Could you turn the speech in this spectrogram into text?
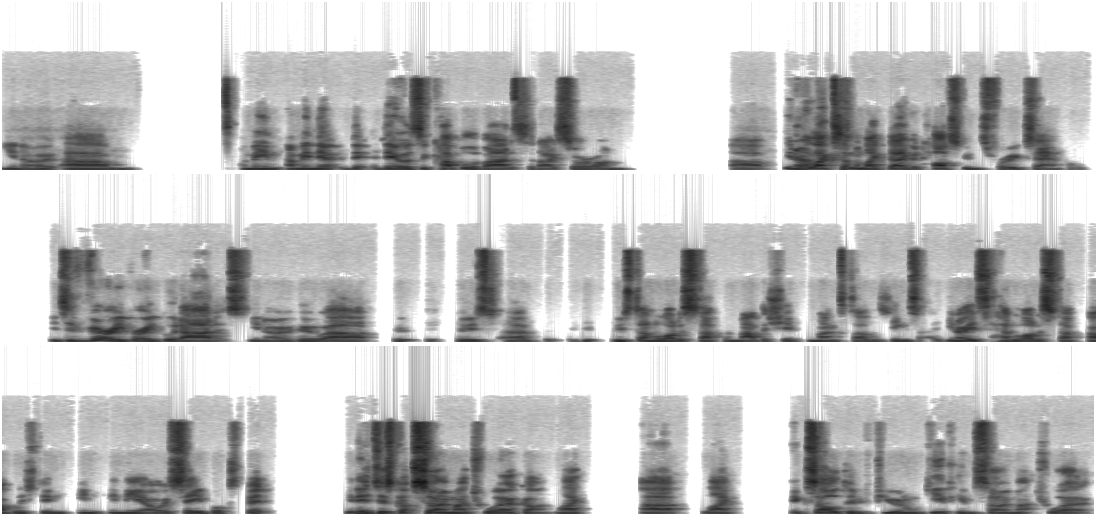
You know, um, I mean, I mean, there, there, there was a couple of artists that I saw on, uh, you know, like someone like David Hoskins, for example, is a very very good artist you know who uh who, who's uh who's done a lot of stuff for mothership amongst other things. You know he's had a lot of stuff published in in, in the OSE books but you know he's just got so much work on like uh like exalted funeral give him so much work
